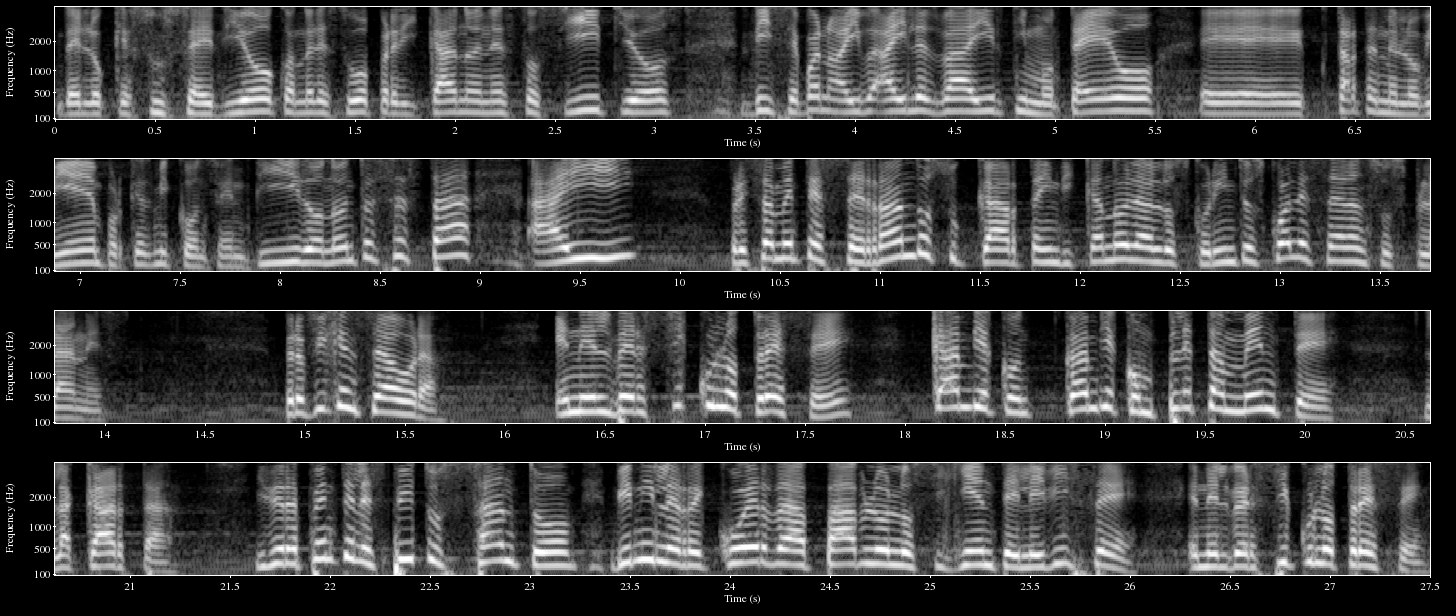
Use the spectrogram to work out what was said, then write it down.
de lo que sucedió cuando él estuvo predicando en estos sitios. Dice, bueno, ahí, ahí les va a ir Timoteo. Eh, trátenmelo bien porque es mi consentido, ¿no? Entonces está ahí precisamente cerrando su carta, indicándole a los corintios cuáles eran sus planes. Pero fíjense ahora, en el versículo 13 cambia, cambia completamente la carta. Y de repente el Espíritu Santo viene y le recuerda a Pablo lo siguiente, le dice en el versículo 13,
